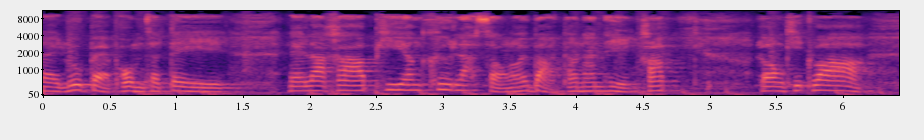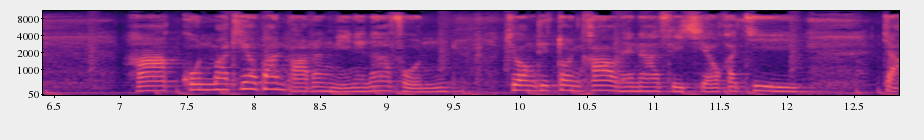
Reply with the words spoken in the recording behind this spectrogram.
ในรูปแบบโฮมสเตย์ในราคาเพียงคืนละ 200 บาทเท่านั้นเองครับ ลองคิดว่า หากคุณมาเที่ยวบ้านผารังหมีในหน้าฝน ช่วงที่ต้นข้าวในนาสีเขียวขจี จะ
